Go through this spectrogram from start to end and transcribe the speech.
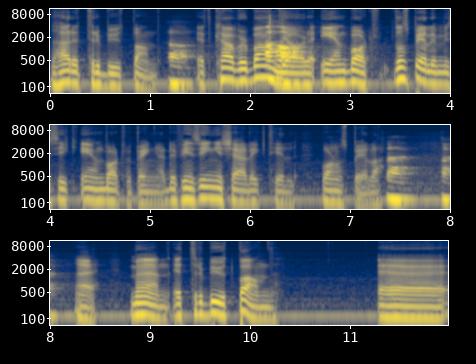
Det här är ett tributband. Ja. Ett coverband Aha. gör det enbart... De spelar musik enbart för pengar. Det finns ju ingen kärlek till vad de spelar. Nej, nej. Nej. Men ett tributband... Eh,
